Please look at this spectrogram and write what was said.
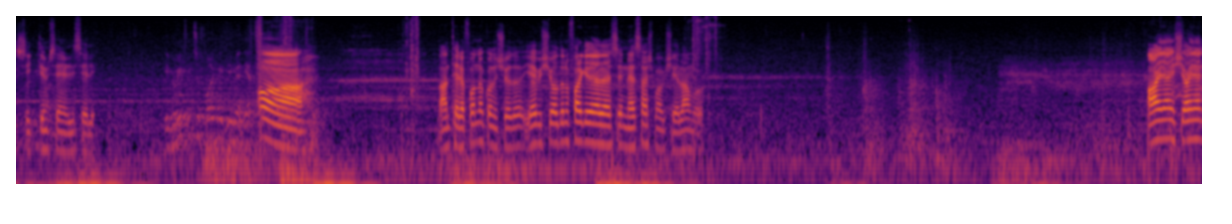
Siktim seni liseli. Ah. Lan telefonla konuşuyordu. Ya bir şey olduğunu fark ederlerse ne saçma bir şey lan bu. Aynen şey aynen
